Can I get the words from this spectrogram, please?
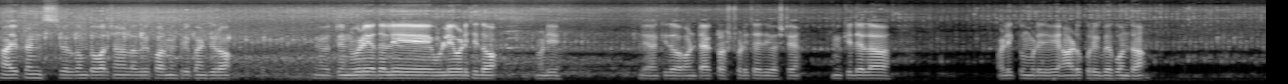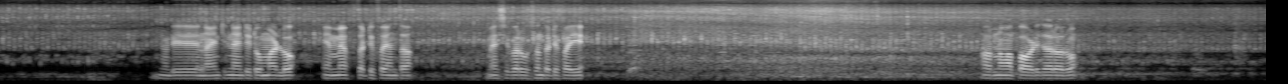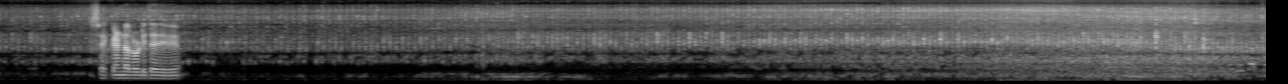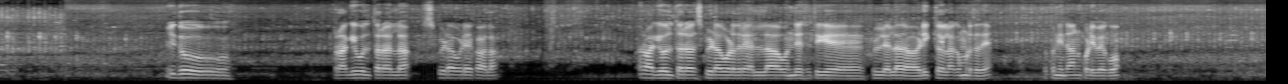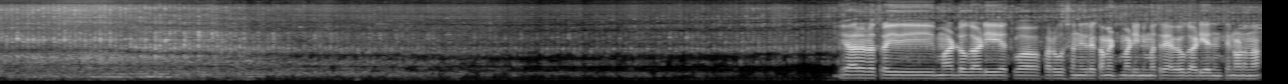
Hi friends welcome to our channel agri farming three point zero ಇವತ್ತಿನ ವಿಡಿಯೋದಲ್ಲಿ ಉಳ್ಳಿ ಹೊಡಿತಿದ್ದೋ, ನೋಡಿ, ಇಲ್ಲಿ ಹಾಕಿದ್ದೋ ಒಂದು ಟ್ಯಾಕ್ಟ್ರ್ ಅಷ್ಟು ಹೊಡಿತಾ ಇದ್ದೀವಿ ಅಷ್ಟೇ. ಮಿಕ್ಕಿದ್ದೆಲ್ಲ ಹಳಿಗೆ ತುಂಬಿಡಿದ್ವಿ ಆಡು ಕುರಿಗೆ ಬೇಕು ಅಂತ. ನೋಡಿ ನೈನ್ಟೀನ್ ನೈಂಟಿ ಟೂ ಮಾಡಲು ಎಂ ಎಫ್ ತರ್ಟಿ ಫೈವ್ ಅಂತ. ಮೆಸಿ ಗುಸನ್ ತರ್ಟಿ ಫೈ ಅವ್ರು ನಮ್ಮಪ್ಪ ಹೊಡಿತಾ ಸೆಕೆಂಡಲ್ಲಿ ಹೊಡಿತಾ ಇದ್ದೀವಿ ಇದು ರಾಗಿ ಹುಲ್ ಥರ ಎಲ್ಲ ಸ್ಪೀಡಾಗಿ ಹೊಡೆಯೋಕ್ಕಾಗಲ್ಲ ರಾಗಿ ಹುಲ್ ಥರ ಸ್ಪೀಡಾಗಿ ಹೊಡೆದ್ರೆ ಎಲ್ಲ ಒಂದೇ ಸತಿಗೆ ಫುಲ್ ಎಲ್ಲ ಅಡಿಗೆ ಹಾಕೊಂಡ್ಬಿಡ್ತದೆ ಸ್ವಲ್ಪ ನಿಧಾನ ಕೊಡಿಬೇಕು. ಯಾರ್ಯಾರ ಹತ್ರ ಈ ಮಾಡ್ಲೋ ಗಾಡಿ ಅಥವಾ ಫರ್ಗೂಸನ್ ಇದ್ದರೆ ಕಮೆಂಟ್ ಮಾಡಿ ನಿಮ್ಮ ಹತ್ರ ಯಾವ್ಯಾವ ಗಾಡಿ ಅದಂತೆ ನೋಡೋಣ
